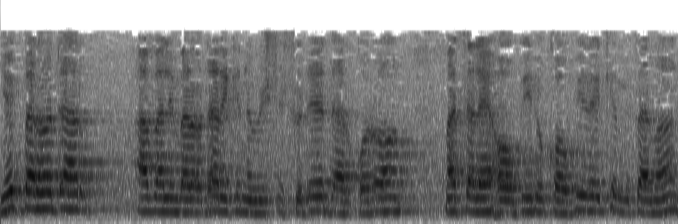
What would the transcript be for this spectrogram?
یک برادر اولین برادری که نوشته شده در قرآن مسئله حابیر و قابیره که میفرمان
